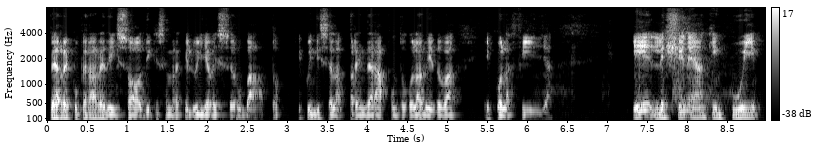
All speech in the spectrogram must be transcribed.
per recuperare dei soldi che sembra che lui gli avesse rubato e quindi se la prenderà appunto con la vedova e con la figlia. E le scene anche in cui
